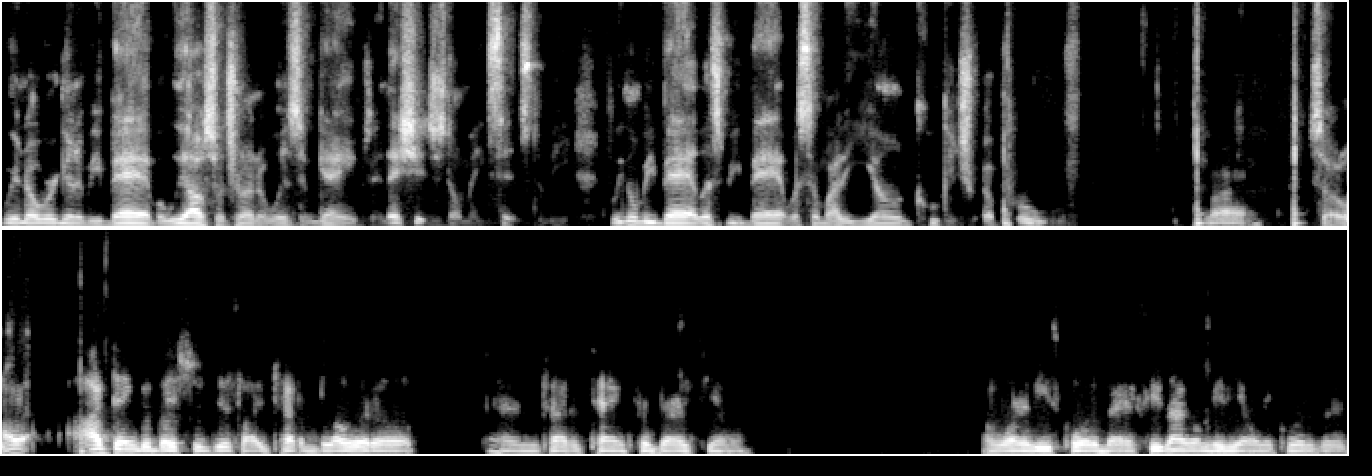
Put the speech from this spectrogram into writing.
we know we're gonna be bad, but we also trying to win some games, and that shit just don't make sense to me. If we're gonna be bad, let's be bad with somebody young who can approve. Right. So I, I think that they should just like try to blow it up and try to tank for Bryce Young on one of these quarterbacks. He's not going to be the only quarterback.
